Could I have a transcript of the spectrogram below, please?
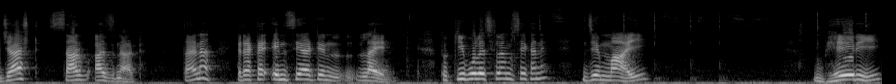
just serve us nut তাই না? এটা একটা এনসিআরটি লাইন তো কি বলেছিলাম সেখানে? যে my very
